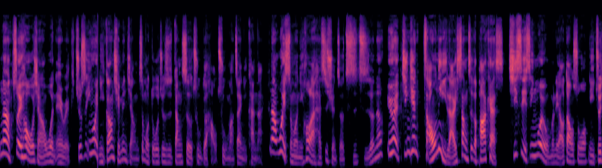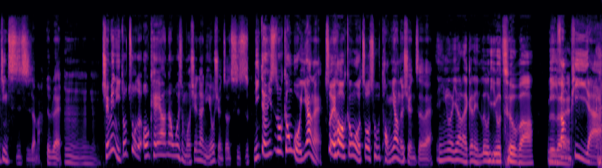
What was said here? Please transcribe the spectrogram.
那最后我想要问 Eric，就是因为你刚刚前面讲这么多，就是当社畜的好处嘛，在你看来，那为什么你后来还是选择辞职了呢？因为今天找你来上这个 Podcast，其实也是因为我们聊到说你最近辞职了嘛，对不对？嗯嗯。前面你都做的 OK 啊，那为什么现在你又选择辞职？你等于是说跟我一样哎，最后跟我做出同样的选择哎，因为要来跟你录 YouTube 啊。你放屁呀！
